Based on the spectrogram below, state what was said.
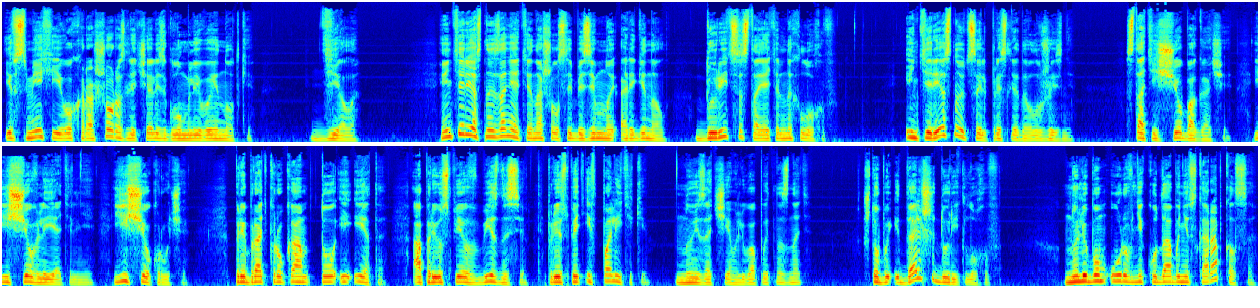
и в смехе его хорошо различались глумливые нотки. Дело. Интересное занятие нашел себе земной оригинал — дурить состоятельных лохов. Интересную цель преследовал в жизни. Стать еще богаче, еще влиятельнее, еще круче — прибрать к рукам то и это, а преуспев в бизнесе, преуспеть и в политике. Ну и зачем, любопытно знать? Чтобы и дальше дурить лохов? На любом уровне, куда бы ни вскарабкался?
